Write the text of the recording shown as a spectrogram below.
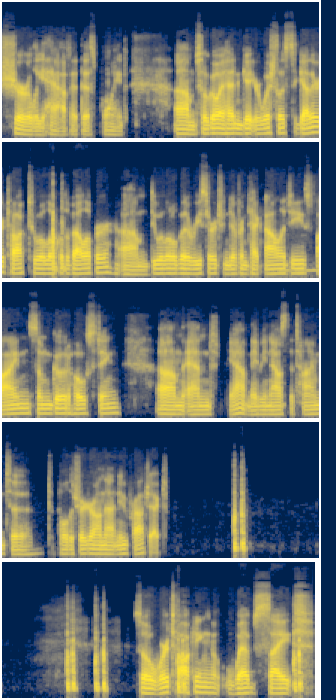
surely have at this point. Um, so go ahead and get your wish list together, talk to a local developer, um, do a little bit of research in different technologies, find some good hosting, um, and yeah, maybe now's the time to to pull the trigger on that new project. So we're talking website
